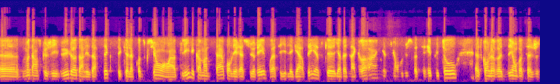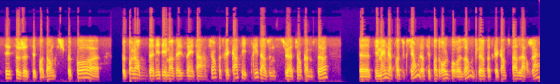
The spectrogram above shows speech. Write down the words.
euh, moi, dans ce que j'ai vu là, dans les articles, c'est que la production a appelé les commanditaires pour les rassurer, pour essayer de les garder. Est-ce qu'il y avait de la grogne? Est-ce qu'ils ont voulu se retirer plus tôt? Est-ce qu'on leur a dit on va s'ajuster? Ça, je ne sais pas. Donc, je peux pas, euh, je peux pas leur donner des mauvaises intentions parce que quand tu es pris dans une situation comme ça, euh, puis même la production, là, c'est pas drôle pour eux autres, là, parce que quand tu perds de l'argent,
